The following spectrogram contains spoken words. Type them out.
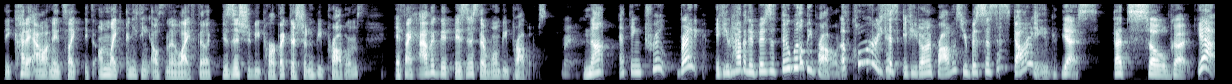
they cut it out and it's like it's unlike anything else in their life. They're like business should be perfect. There shouldn't be problems. If I have a good business, there won't be problems. Right. Not a thing true. Right. If you have a good business, there will be problems. Of course. Because if you don't have problems, your business is dying. Yes. That's so good. Yeah.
